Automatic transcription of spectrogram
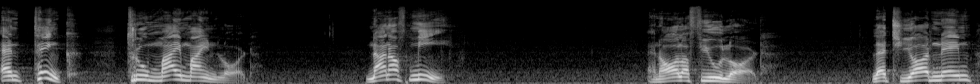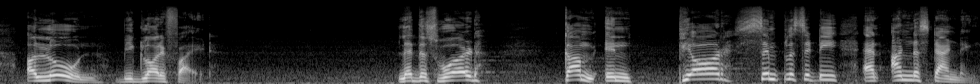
and think through my mind, Lord. None of me and all of you, Lord. Let your name alone be glorified. Let this word come in pure simplicity and understanding.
